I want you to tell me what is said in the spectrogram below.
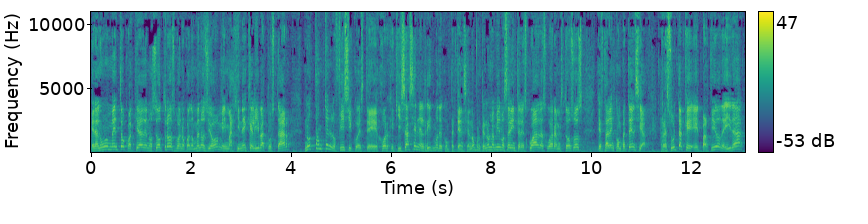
en algún momento cualquiera de nosotros, bueno, cuando menos yo, me imaginé que le iba a costar, no tanto en lo físico, este, Jorge, quizás en el ritmo de competencia, ¿no? Porque no es lo mismo ser interescuadras, jugar amistosos, que estar en competencia. Resulta que el partido de ida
